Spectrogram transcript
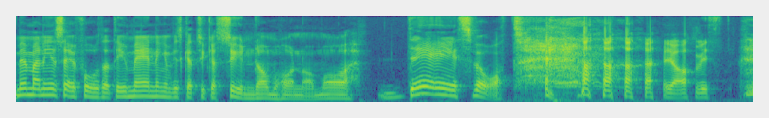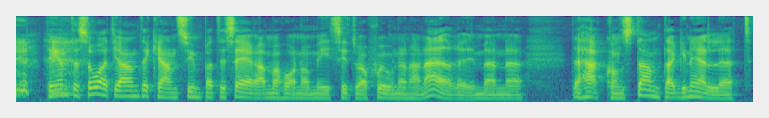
Men man inser ju fort att det är meningen vi ska tycka synd om honom och det är svårt. ja, visst. Det är inte så att jag inte kan sympatisera med honom i situationen han är i men eh, det här konstanta gnället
